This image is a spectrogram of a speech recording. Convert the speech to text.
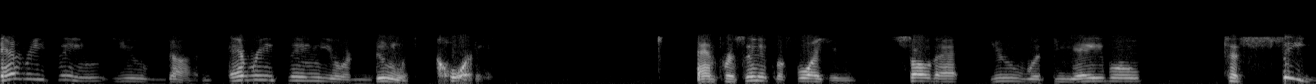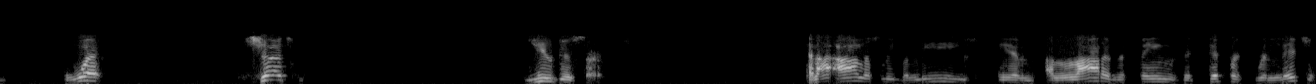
Everything you've done, everything you're doing, courting, and presented before you so that you would be able to see what judgment you deserve. And I honestly believe in a lot of the things that different religions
